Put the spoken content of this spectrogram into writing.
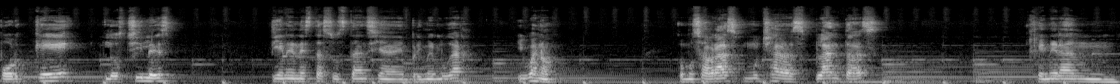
¿Por qué los chiles tienen esta sustancia en primer lugar? Y bueno, como sabrás, muchas plantas generan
